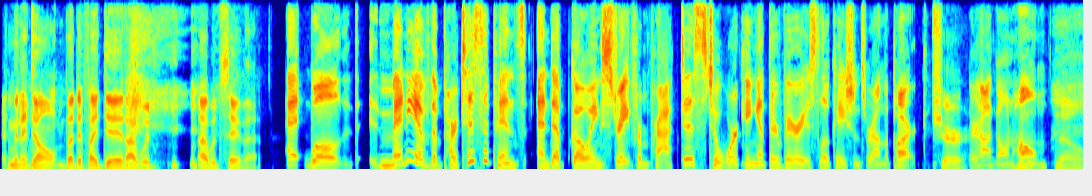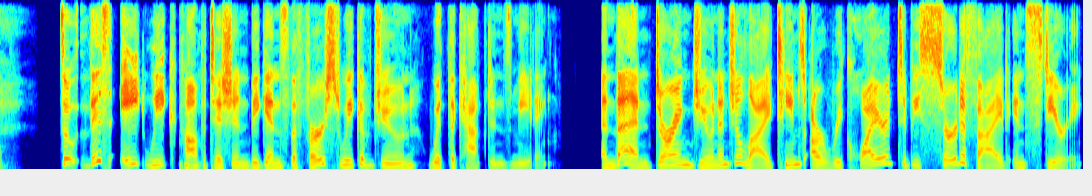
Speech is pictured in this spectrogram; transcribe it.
I mean, I don't, but if I did, I would. I would say that. Uh, well, many of the participants end up going straight from practice to working at their various locations around the park. Sure. They're not going home. No. So, this eight week competition begins the first week of June with the captain's meeting. And then during June and July, teams are required to be certified in steering.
